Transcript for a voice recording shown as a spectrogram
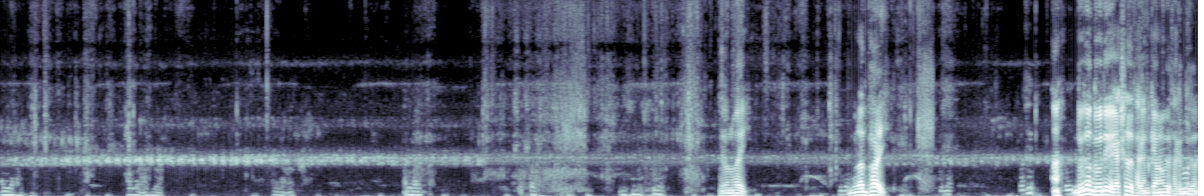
আল্লাহ আল্লাহ আল্লাহ আল্লাহ আল্লাহ যেমন ভাই। মুরাদ ভাই। দুজন দুই দিকে একসাথে থাকেন কেমন মধ্যে থাকেন দুজন।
